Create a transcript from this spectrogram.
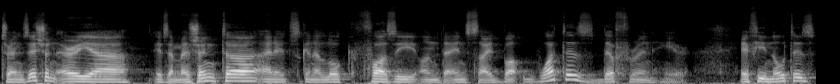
transition area is a magenta and it's gonna look fuzzy on the inside. But what is different here? If you notice,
